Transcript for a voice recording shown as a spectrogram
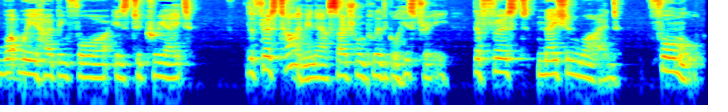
what we're hoping for is to create the first time in our social and political history, the first nationwide formal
